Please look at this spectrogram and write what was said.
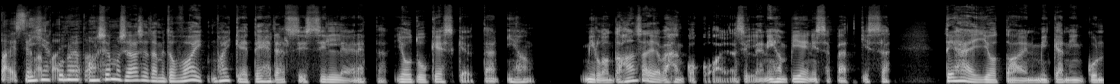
tai selata Niin ja kun on, jotain. on semmoisia asioita, mitä on vaik- vaikea tehdä siis silleen, että joutuu keskeyttämään ihan milloin tahansa ja vähän koko ajan silleen ihan pienissä pätkissä tehdä jotain, mikä niin kuin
